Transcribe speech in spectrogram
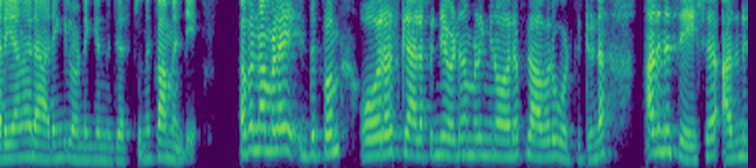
അറിയാവുന്നവരാരെങ്കിലും ഉണ്ടെങ്കിൽ ഒന്ന് ജസ്റ്റ് ഒന്ന് കമന്റ് ചെയ്യും. അപ്പൊ നമ്മൾ ഇതിപ്പം ഓരോ സ്കാലപ്പിന്റെ അവിടെ നമ്മൾ ഇങ്ങനെ ഓരോ ഫ്ലവർ കൊടുത്തിട്ടുണ്ട്. അതിനുശേഷം അതിന്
